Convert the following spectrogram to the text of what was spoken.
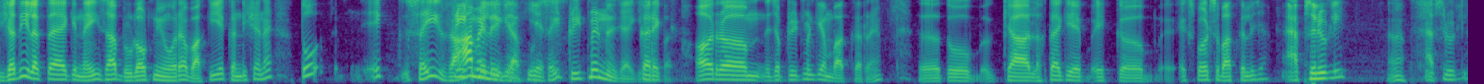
यदि लगता है कि नहीं साहब रूल आउट नहीं हो रहा है बाकी ये कंडीशन है तो एक सही राह मिलेगी आपको yes. सही ट्रीटमेंट मिल जाएगी करेक्ट. और जब ट्रीटमेंट की हम बात कर रहे हैं तो क्या लगता है कि एक- एक एक्सपर्ट से बात कर लीजिए? एब्सोल्युटली है ना? एब्सोल्युटली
